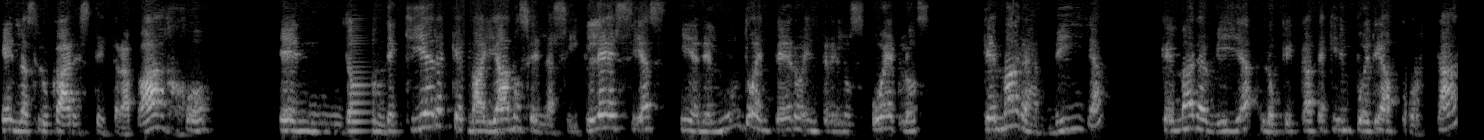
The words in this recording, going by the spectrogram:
en los lugares de trabajo, en donde quiera que vayamos, en las iglesias y en el mundo entero, entre los pueblos. Qué maravilla, qué maravilla lo que cada quien puede aportar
